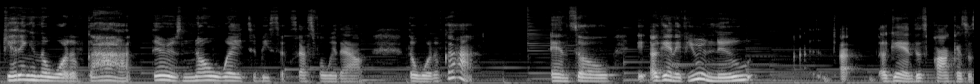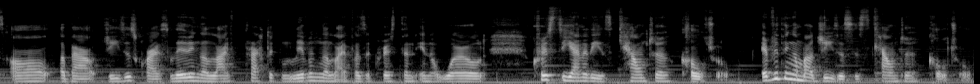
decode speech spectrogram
Getting in the word of God. There is no way to be successful without the word of God. And so again, if you're new uh, again, this podcast is all about Jesus Christ living a life, practically living a life as a Christian in a world. Christianity is countercultural. Everything about Jesus is countercultural.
